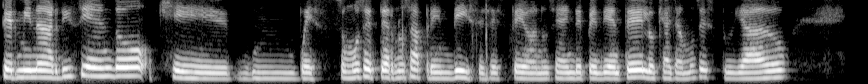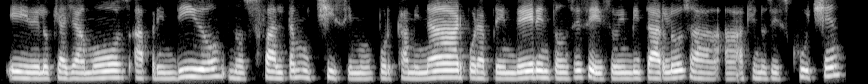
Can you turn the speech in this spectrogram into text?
terminar diciendo que mm, pues somos eternos aprendices, Esteban, o sea, independiente de lo que hayamos estudiado, eh, de lo que hayamos aprendido, nos falta muchísimo por caminar, por aprender, entonces eso, invitarlos a, que nos escuchen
